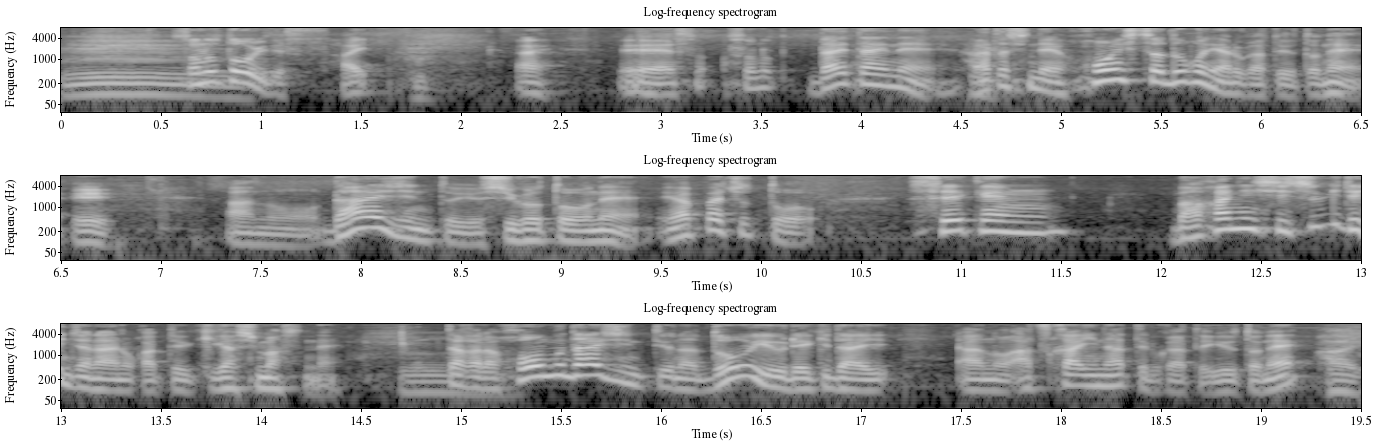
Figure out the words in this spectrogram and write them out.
その通りです。はい、はい。えー、そその大体ね、はい、私ね本質はどこにあるかというとね、ええ、あの大臣という仕事をねやっぱりちょっと政権バカにしすぎてんじゃないのかという気がしますね。だから法務大臣っていうのはどういう歴代あの扱いになってるかというとね、はい、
